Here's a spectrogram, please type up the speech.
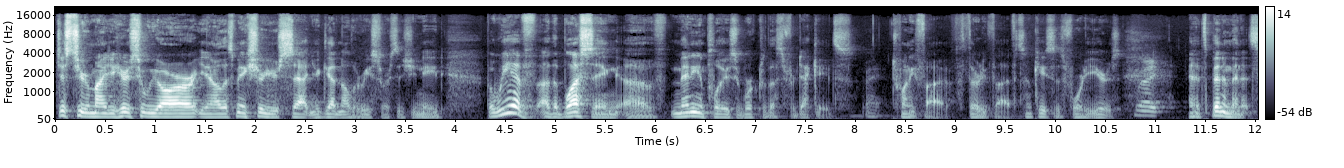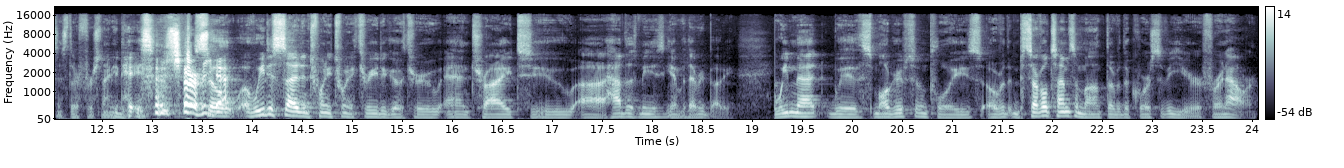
just to remind you, here's who we are, you know, let's make sure you're set and you're getting all the resources you need. But we have uh, the blessing of many employees who worked with us for decades Right. 25, 35, in some cases 40 years. Right. And it's been a minute since their first 90 days. Sure, So yeah. uh, we decided in 2023 to go through and try to uh, have those meetings again with everybody. We met with small groups of employees over the, several times a month over the course of a year for an hour.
